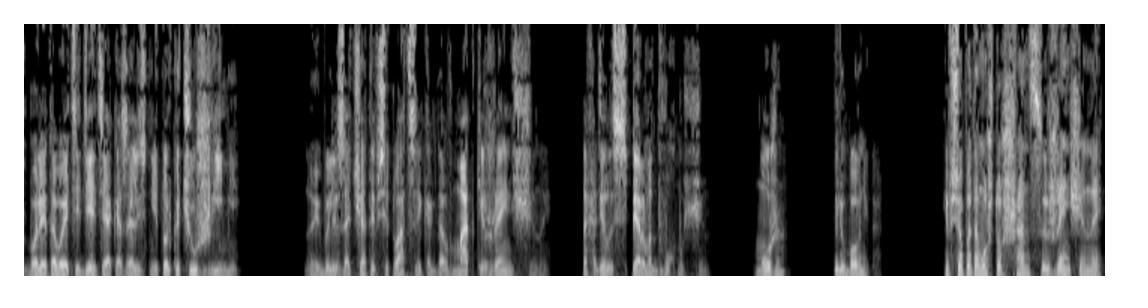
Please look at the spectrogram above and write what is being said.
Более того, эти дети оказались не только чужими, но и были зачаты в ситуации, когда в матке женщины находилась сперма двух мужчин — мужа и любовника. И все потому, что шансы женщины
